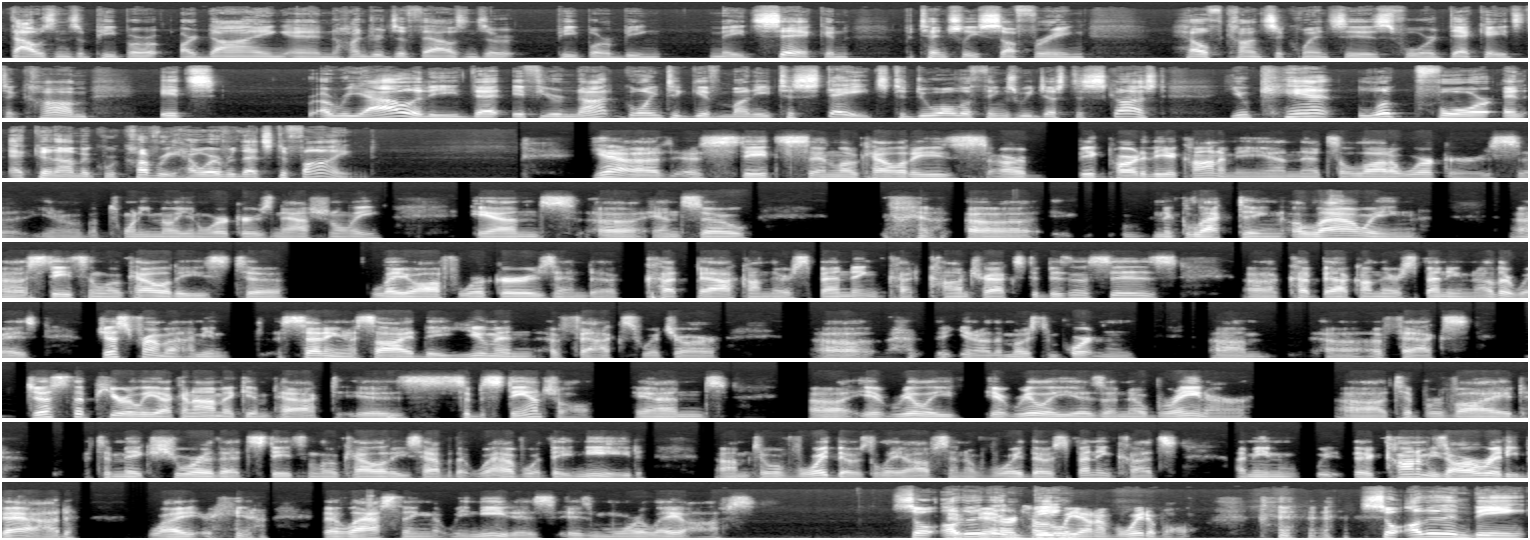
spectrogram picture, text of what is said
thousands of people are dying and hundreds of thousands of people are being made sick and potentially suffering health consequences for decades to come. It's a reality that if you're not going to give money to states to do all the things we just discussed, you can't look for an economic recovery, however that's defined. Yeah, uh, states and localities are a big part of the economy, and that's a lot of workers. Uh, you know, about 20 million workers nationally, and uh, and so uh, neglecting, allowing uh, states and localities to lay off workers and uh, cut back on their spending, cut contracts to businesses, uh, cut back on their spending in other ways. Just from, a, I mean, setting aside the human effects, which are, uh, you know, the most important um, effects, just the purely economic impact is substantial, and uh, it really, it really is a no-brainer uh, to provide to make sure that states and localities have that have what they need um, to avoid those layoffs and avoid those spending cuts. I mean, we, the economy's already bad. Why, you know, the last thing that we need is is more layoffs. So other that than are totally being, unavoidable. so other than being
